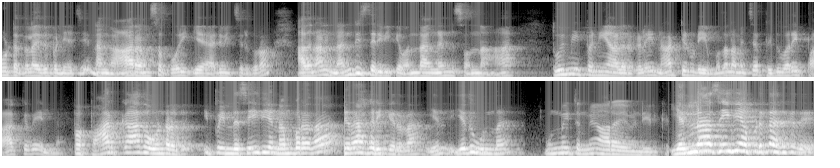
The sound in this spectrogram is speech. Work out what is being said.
கூட்டத்தில் இது பண்ணியாச்சு. நாங்கள் ஆறு அம்ச கோரிக்கையை அறிவிச்சிருக்கிறோம். அதனால் நன்றி தெரிவிக்க வந்தாங்கன்னு சொன்னால் தூய்மை பணியாளர்களை நாட்டினுடைய முதலமைச்சர் இதுவரை பார்க்கவே இல்லை. இப்போ பார்க்காத ஒன்றது இப்போ இந்த செய்தியை நம்புறதா நிராகரிக்கிறதா? எந்- எது உண்மை? உண்மைத்தன்மையை ஆராய வேண்டியிருக்கு. எல்லா செய்தியும் அப்படித்தான் இருக்குது.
